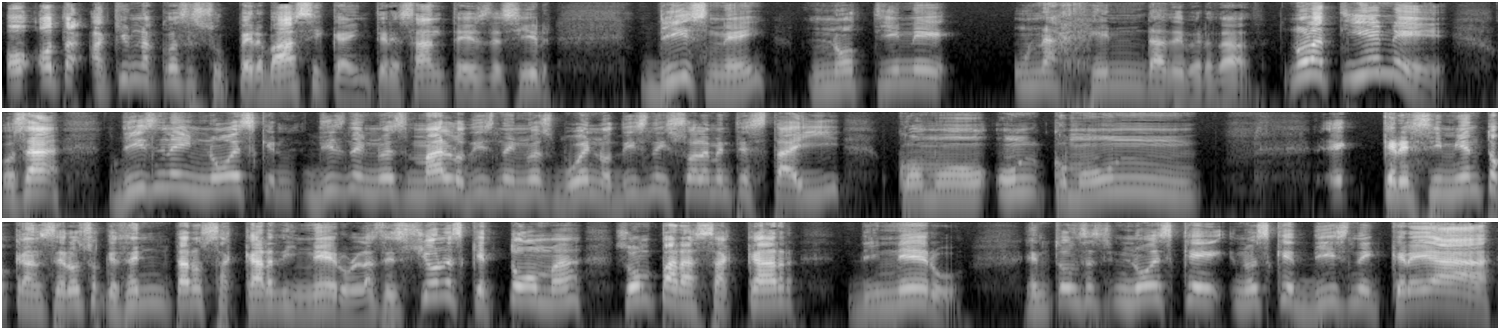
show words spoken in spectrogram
otra, aquí una cosa súper básica e interesante es decir, Disney no tiene una agenda de verdad. No la tiene. O sea, Disney no es que Disney no es malo, Disney no es bueno. Disney solamente está ahí como un como un eh, crecimiento canceroso que está intentando sacar dinero. Las decisiones que toma son para sacar dinero. Entonces, no es que, no es que Disney crea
